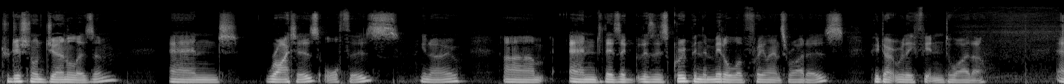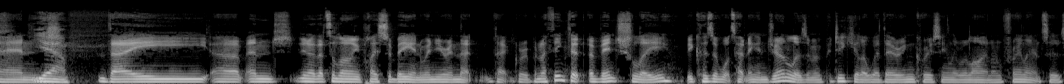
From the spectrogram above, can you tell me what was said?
traditional journalism and writers, authors, you know, um, and there's a there's this group in the middle of freelance writers who don't really fit into either. And Yeah. they uh, and you know that's a lonely place to be in when you're in that that group. And I think that eventually, because of what's happening in journalism in particular, where they're increasingly relying on freelancers,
